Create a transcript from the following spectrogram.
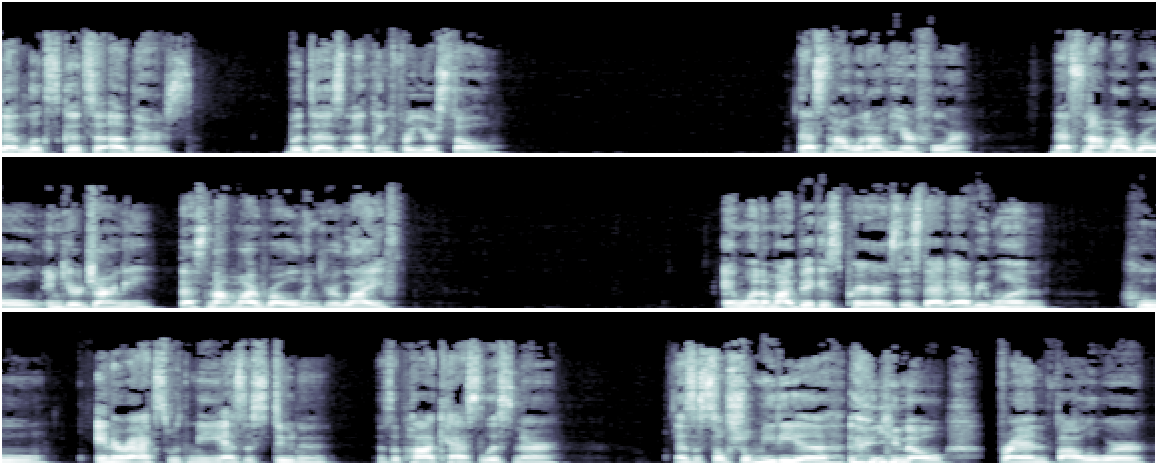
that looks good to others, but does nothing for your soul. That's not what I'm here for. That's not my role in your journey. That's not my role in your life. And one of my biggest prayers is that everyone who interacts with me as a student, as a podcast listener, as a social media, you know, friend, follower,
